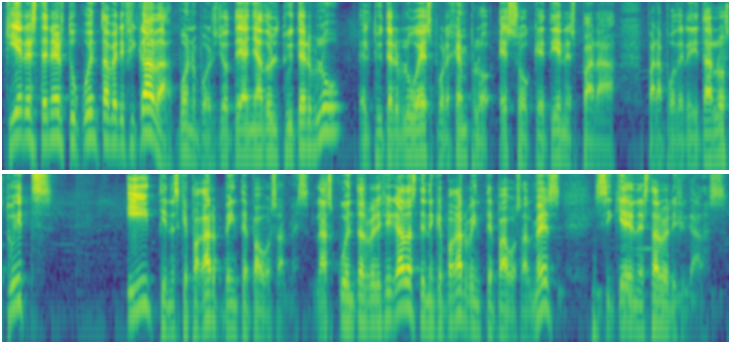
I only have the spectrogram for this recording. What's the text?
¿Quieres tener tu cuenta verificada? Bueno, pues yo te añado el Twitter Blue. El Twitter Blue es, por ejemplo, eso que tienes para, para poder editar los tweets. Y tienes que pagar 20 pavos al mes. Las cuentas verificadas tienen que pagar 20 pavos al mes si quieren estar verificadas.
